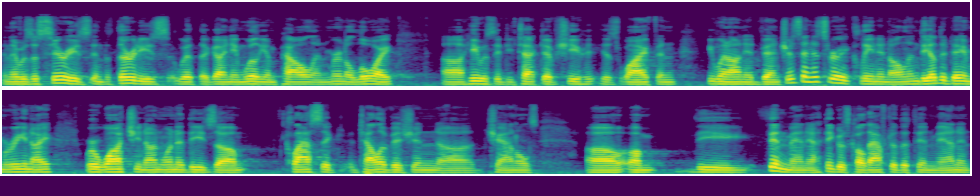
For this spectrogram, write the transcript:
and there was a series in the 30s with a guy named William Powell and Myrna Loy Uh, he was a detective, she his wife, and he went on adventures, and it's very clean and all. And the other day, Marie and I were watching on one of these um, classic television uh, channels uh, um, the Thin Man. I think it was called After the Thin Man. And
